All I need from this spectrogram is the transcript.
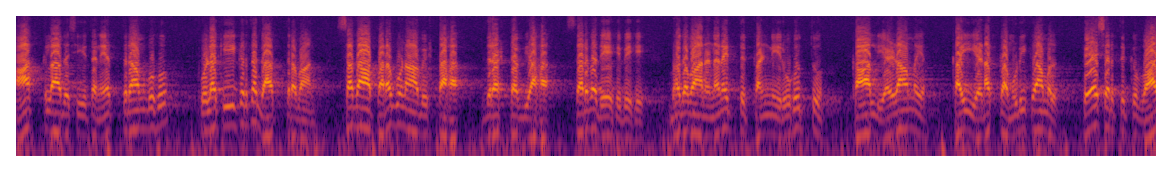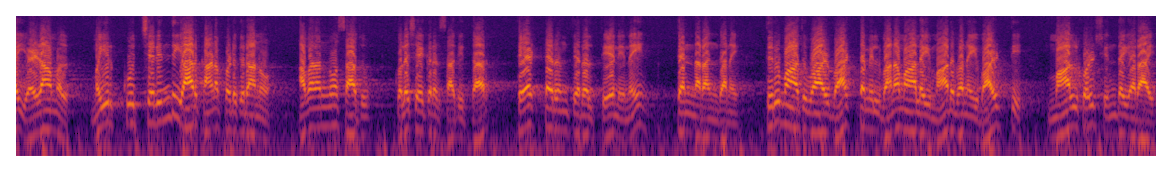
ஆக்லாத சீத நேத்ராம்புகு புலகீகிருத காத்திரவான். சதா பரகுணாவிஷ்டா திரஷ்டவியா சர்வதேகிபிகி. பகவான நினைத்து கண்ணீர் உகுத்து கால் எழாமைய கை எடக்க முடிக்காமல் பேசறதுக்கு வாய் எழாமல் மயிர்கூச்செறிந்து யார் காணப்படுகிறானோ அவனன்னோ சாது. குலசேகரர் சாதித்தார் தேட்டருந்திரல் தேனினை தென்னரங்கனை திருமாதுவாழ் வாட்டமில் வனமாலை மார்பனை வாழ்த்தி மால்கொள் சிந்தையராய்.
